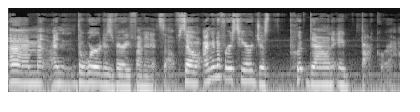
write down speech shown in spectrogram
Um, and the word is very fun in itself. So I'm gonna first here just put down a background.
